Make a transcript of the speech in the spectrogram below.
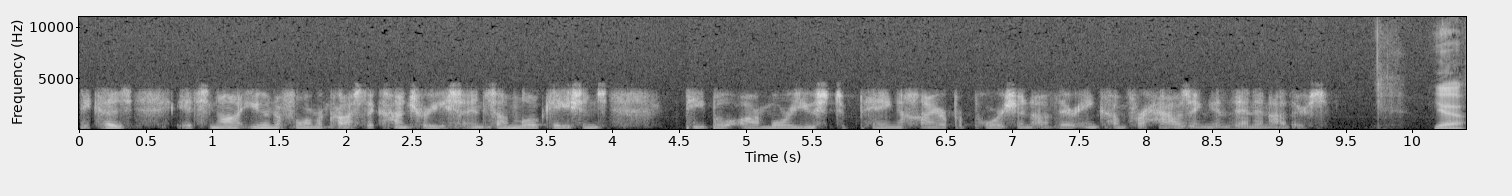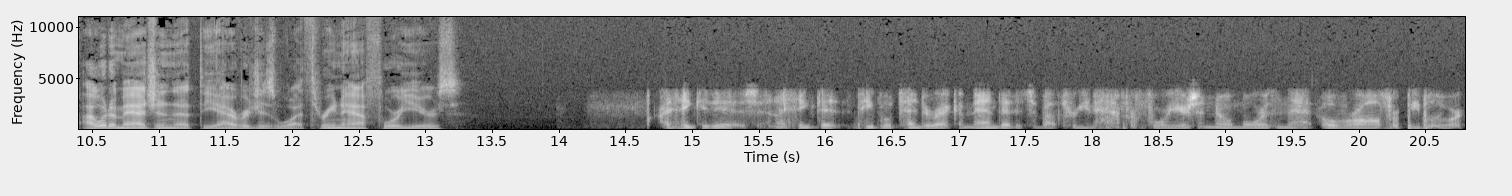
because it's not uniform across the country. In some locations, people are more used to paying a higher proportion of their income for housing than in others. Yeah, I would imagine that the average is what three and a half, four years. I think it is, and I think that people tend to recommend that it's about three and a half or four years, and no more than that overall for people who are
